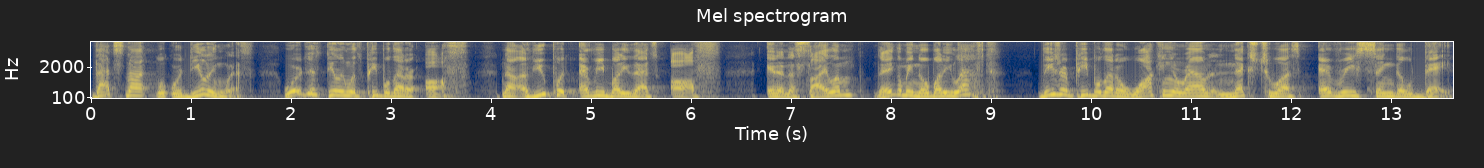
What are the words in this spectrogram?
That's not what we're dealing with. We're just dealing with people that are off." Now, if you put everybody that's off in an asylum, there ain't gonna be nobody left. These are people that are walking around next to us every single day.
